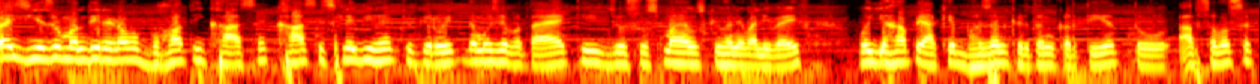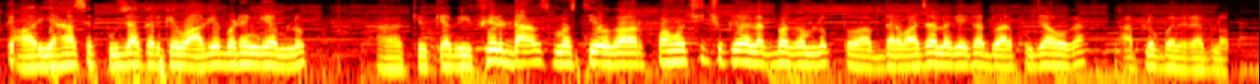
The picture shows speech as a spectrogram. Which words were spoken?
गाइज़ ये जो मंदिर है ना वो बहुत ही खास है। खास इसलिए भी है क्योंकि रोहित ने मुझे बताया कि जो सुषमा है उसकी होने वाली वाइफ वो यहाँ पे आके भजन कीर्तन करती है। तो आप समझ सकते हैं। और यहाँ से पूजा करके वो आगे बढ़ेंगे हम लोग। हाँ, क्योंकि अभी फिर डांस मस्ती होगा और पहुँच ही चुके हैं लगभग हम लोग। तो अब दरवाज़ा लगेगा द्वार पूजा होगा। आप लोग बने रहे ब्लॉग।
